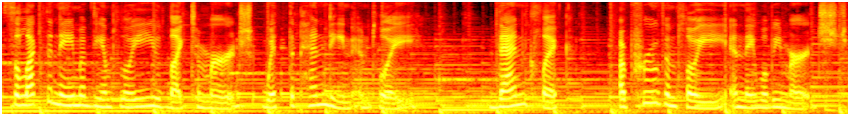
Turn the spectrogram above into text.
Select the name of the employee you'd like to merge with the pending employee. Then click Approve Employee and they will be merged.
